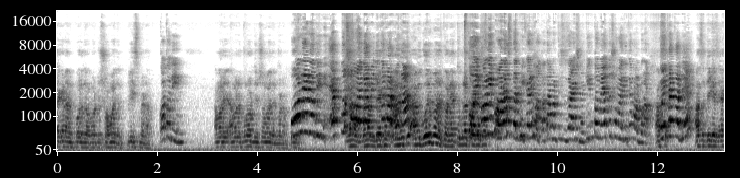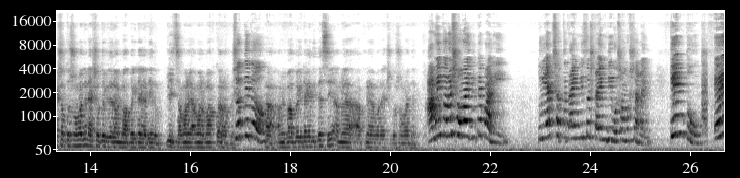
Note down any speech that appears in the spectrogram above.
টাকাটা আমি পরে দেবো আমার একটু সময় দেন প্লিজ ম্যাডাম। কতদিন? আমার আমার পনেরো দিন সময় দেন ম্যাডাম পনেরো দিন এত সময় আমি দিতে দেখেন পারব আমি না। তো- আমি গরিব মানুষ কেন এতগুলো টাকা গরিব ভিখারি কিছু যায় আসে না কিন্তু আমি এত সময় দিতে পারব না। ওই। টাকা দে। আচ্ছা ঠিক আছে এক সপ্তাহ সময় দেন এক সপ্তাহের ভিতরে আমি বাদ বাকি টাকা দিয়ে দেবো। প্লিজ আমার আমার মাফ করেন আপনি। সত্যি তো? হ্যাঁ আমি বাদ বাকি টাকা দিতেছি আমি আপনি আমার এক সপ্তাহ সময় দেন। আমি তোরে সময় দিতে পারি। তুই এক সপ্তাহ টাইম দিছিস টাইম দিব সমস্যা নাই। কিন্তু এই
